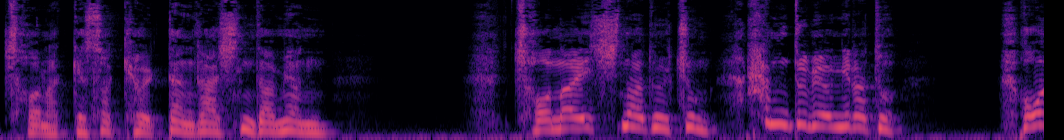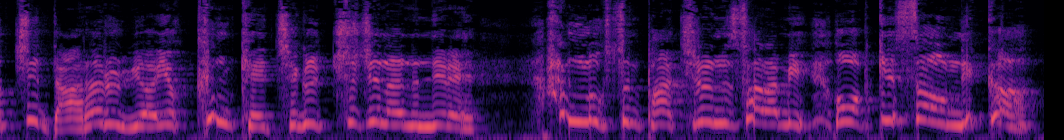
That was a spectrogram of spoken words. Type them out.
전하께서 결단을 하신다면 전하의 신하들 중 한두 명이라도 어찌 나라를 위하여 큰 계책을 추진하는 일에 한 목숨 바치려는 사람이 없겠사옵니까?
